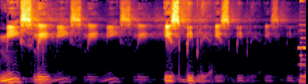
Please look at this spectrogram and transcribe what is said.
Misli, misli, misli iz Biblije, iz Biblije, iz Biblije.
